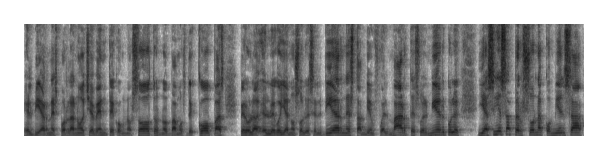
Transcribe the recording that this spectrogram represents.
el viernes por la noche vente con nosotros, nos vamos de copas, pero luego ya no solo es el viernes, también fue el martes o el miércoles, y así esa persona comienza a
